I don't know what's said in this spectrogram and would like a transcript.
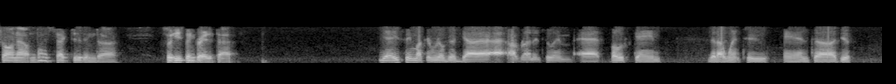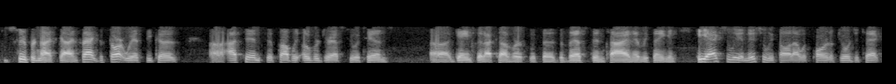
drawn out and dissected, and uh, so he's been great at that. Yeah, he seemed like a real good guy. I, I run into him at both games that I went to, and uh, just super nice guy. In fact, to start with, because uh, I tend to probably overdress to attend uh, games that I cover with the the vest and tie and everything. And he actually initially thought I was part of Georgia Tech's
